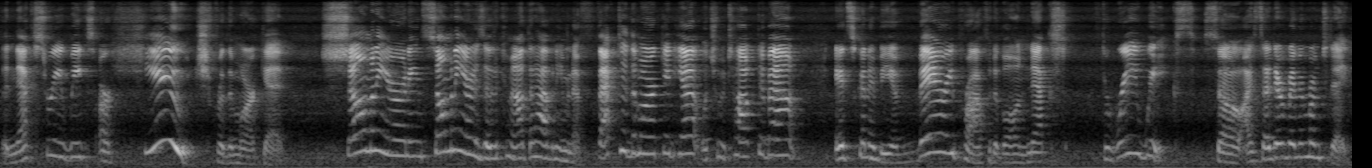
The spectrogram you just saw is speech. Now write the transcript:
The next three weeks are huge for the market. So many earnings, so many earnings that have come out that haven't even affected the market yet, which we talked about. It's going to be a very profitable next three weeks. So I said to everybody in the room today,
